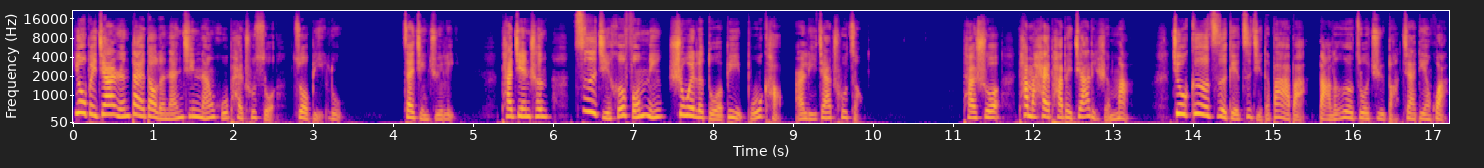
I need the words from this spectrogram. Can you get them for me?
又被家人带到了南京南湖派出所做笔录。在警局里，他坚称自己和冯宁是为了躲避补考而离家出走。他说他们害怕被家里人骂，就各自给自己的爸爸打了恶作剧绑架电话。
